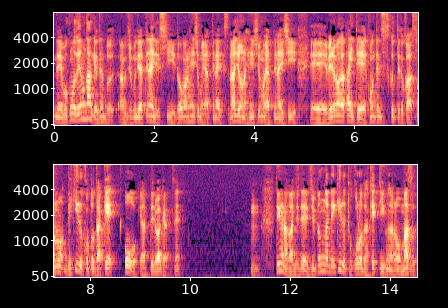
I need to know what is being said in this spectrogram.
で僕も税務関係は全部あの自分でやってないですし動画の編集もやってないです。ラジオの編集もやってないし、えー、メルマガ書いてコンテンツ作ってとかそのできることだけをやってるわけなんですね。うん、っていうような感じで自分ができるところだけっていうふうなのをまず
